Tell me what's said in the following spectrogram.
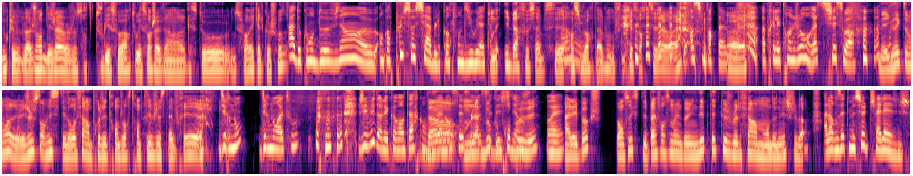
Donc, euh, bah, genre déjà, je sortais tous les soirs. Tous les soirs, j'avais un resto, une soirée, quelque chose. Ah, donc on devient euh, encore plus sociable quand on dit oui à tout. On est hyper sociable, c'est Ah ouais. insupportable. On fait que sortir. ouais. C'est insupportable. Ouais. Après les 30 jours, on reste chez soi. Mais exactement, j'avais juste envie, c'était de refaire un projet 30 jours, 30 livres juste après. dire non Dire non à tout J'ai vu dans les commentaires quand vous Ben, avez lancé on ce, me l'a beaucoup défi, hein. proposé. Ouais. À l'époque, je pensais que c'était pas forcément une bonne idée. Peut-être que je voulais le faire à un moment donné, je sais pas. Alors vous êtes monsieur challenge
